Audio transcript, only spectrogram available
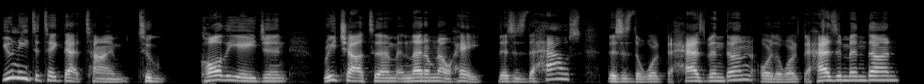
you need to take that time to call the agent reach out to them and let them know hey this is the house. This is the work that has been done or the work that hasn't been done.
